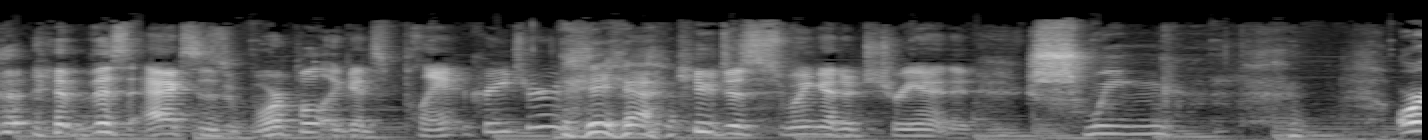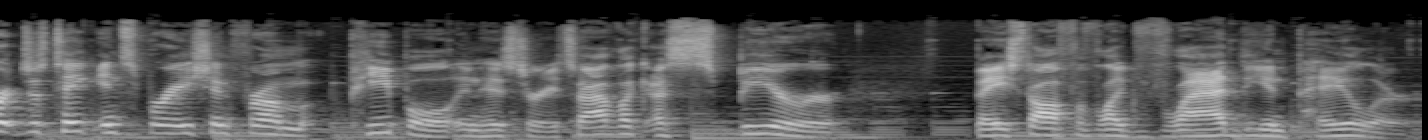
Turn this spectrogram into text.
this axe is Vorpal against plant creatures. yeah. You just swing at a tree and it swing. Or just take inspiration from people in history. So I have like a spear based off of like Vlad the Impaler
